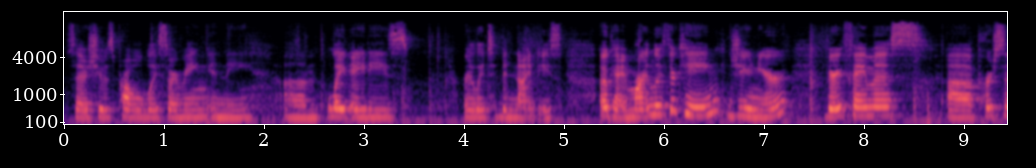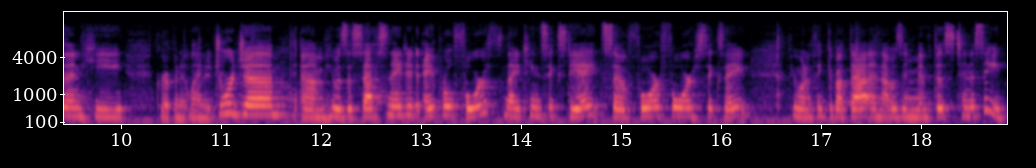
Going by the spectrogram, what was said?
so she was probably serving in the um, late 80s, early to mid 90s. Okay, Martin Luther King Jr., very famous uh, person. He grew up in Atlanta, Georgia. Um, he was assassinated April 4th, 1968, so 4468, if you want to think about that, and that was in Memphis, Tennessee.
